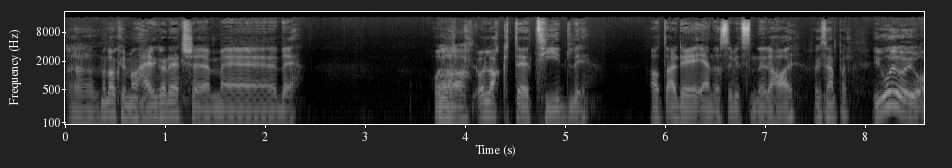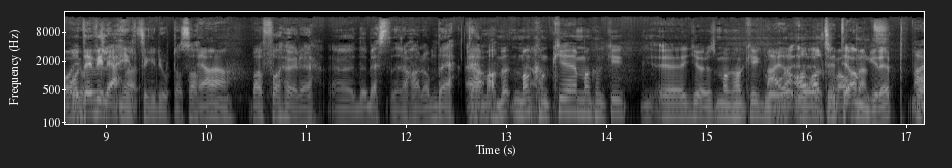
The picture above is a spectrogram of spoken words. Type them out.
Uh, Men da kunne man helgardert seg med det. Og Ja. lagt, og lagt det tidlig. At er det eneste vitsen dere har, f.eks.? jo, jo, jo. Og Og det ville jeg helt sikkert gjort også. Ja, ja. Bare få høre eh, det beste dere har om det. Ja, men man kan ikke, man kan ikke uh, gjøre Man kan ikke gå Nei, da, til, til angrep på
